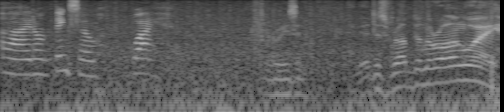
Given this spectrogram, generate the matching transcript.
I don't think so. Why? No reason. They just rubbed him the wrong way.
